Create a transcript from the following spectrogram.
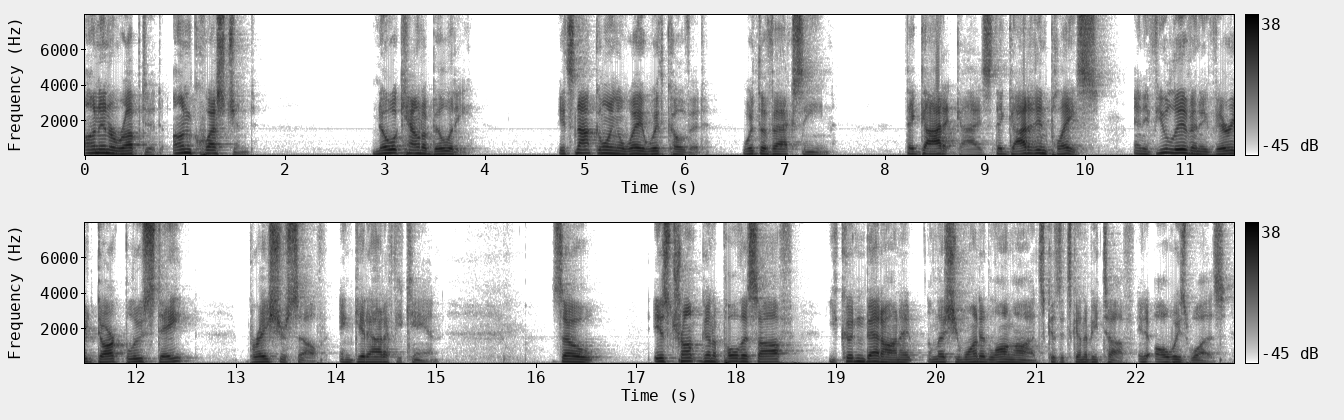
uninterrupted, unquestioned. No accountability. It's not going away with COVID, with the vaccine. They got it, guys. They got it in place. And if you live in a very dark blue state, brace yourself and get out if you can. So, is Trump going to pull this off? You couldn't bet on it unless you wanted long odds because it's going to be tough. It always was.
